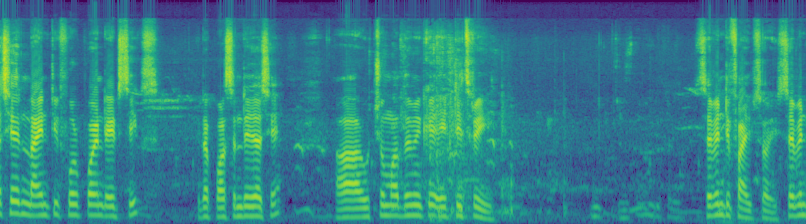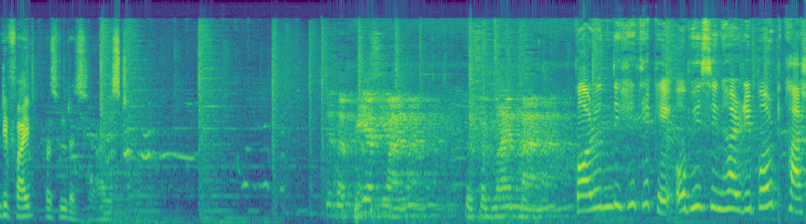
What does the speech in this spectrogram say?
আছে ninety four point eight six এটা পার্সেন্টেজ আছে। আর উচ্চ মাধ্যমিকে eighty three seventy five sorry seventy five percent আছে হাইস্ট. করণদিঘি থেকে অভি সিনহার রিপোর্ট খাস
